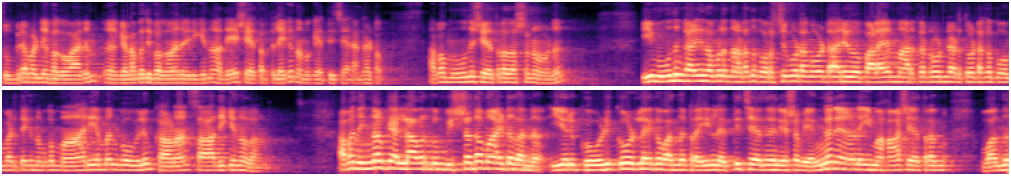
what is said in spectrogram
സുബ്രഹ്മണ്യ ഭഗവാനും ഗണപതി ഭഗവാനും ഇരിക്കുന്ന അതേ ക്ഷേത്രത്തിലേക്ക് നമുക്ക് എത്തിച്ചേരാം കേട്ടോ. അപ്പം മൂന്ന് ക്ഷേത്ര ദർശനമാണ്. ഈ മൂന്നും കഴിഞ്ഞ് നമ്മൾ നടന്ന് കുറച്ചും കൂടെ അങ്ങോട്ട് ആ ഒരു പളയം മാർക്കറ്റ് റോഡിന്റെ അടുത്തോട്ടൊക്കെ പോകുമ്പോഴത്തേക്ക് നമുക്ക് മാരിയമ്മൻ കോവിലും കാണാൻ സാധിക്കുന്നതാണ്. അപ്പൊ നിങ്ങൾക്ക് എല്ലാവർക്കും വിശദമായിട്ട് തന്നെ ഈ ഒരു കോഴിക്കോടിലേക്ക് വന്ന് ട്രെയിനിൽ എത്തിച്ചേർന്നതിന് ശേഷം എങ്ങനെയാണ് ഈ മഹാക്ഷേത്രം വന്ന്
